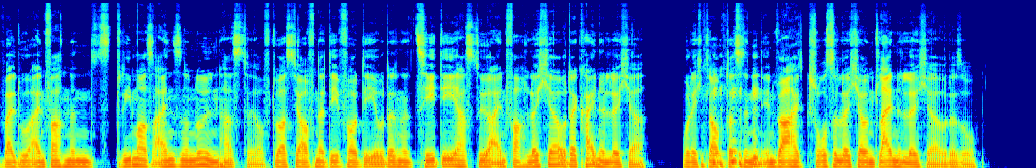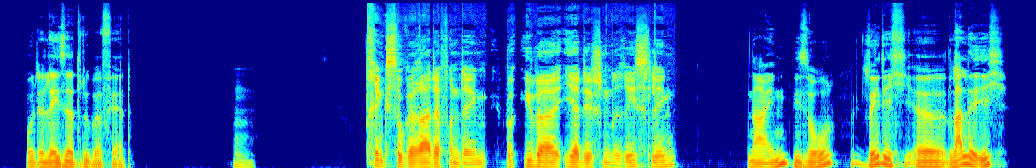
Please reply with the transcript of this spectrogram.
weil du einfach einen Stream aus Einsen und Nullen hast. Du hast ja auf einer DVD oder einer CD hast du ja einfach Löcher oder keine Löcher. Oder ich glaube, das sind in Wahrheit große Löcher und kleine Löcher oder so. Wo der Laser drüber fährt. Trinkst du gerade von dem über, überirdischen Riesling? Nein, wieso? Rede ich, äh, lalle ich?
